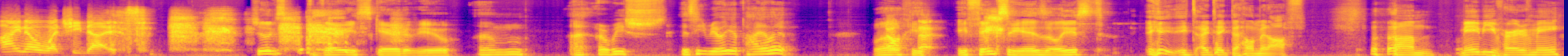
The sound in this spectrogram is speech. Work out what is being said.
I know what she does. She looks very scared of you. Um, uh, are we? Sh- is he really a pilot? Well, Oh, he uh- he thinks he is at least. It- I take the helmet off. Um, maybe you've heard of me,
